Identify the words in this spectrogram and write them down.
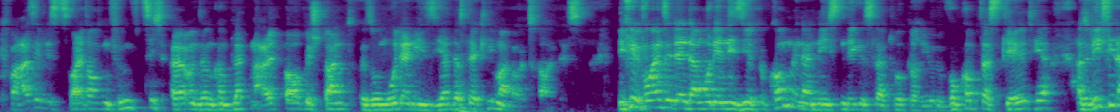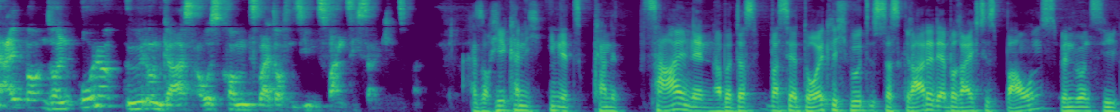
quasi bis 2050 äh, unseren kompletten Altbaubestand so modernisieren, dass der klimaneutral ist. Wie viel wollen Sie denn da modernisiert bekommen in der nächsten Legislaturperiode? Wo kommt das Geld her? Also wie viele Altbauten sollen ohne Öl und Gas auskommen 2027, sage ich jetzt mal? Also auch hier kann ich Ihnen jetzt keine Zahlen nennen, aber das, was ja deutlich wird, ist, dass gerade der Bereich des Bauens, wenn wir uns die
